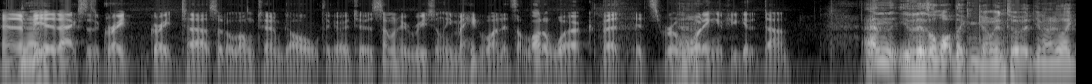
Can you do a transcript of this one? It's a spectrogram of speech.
And you a know. bearded axe is a great, great uh, sort of long-term goal to go to. As someone who recently made one, it's a lot of work, but it's rewarding if you get it done. And there's a lot that can go into it. You know, like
